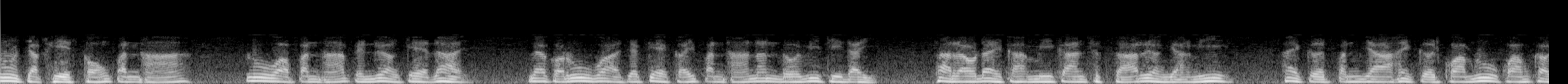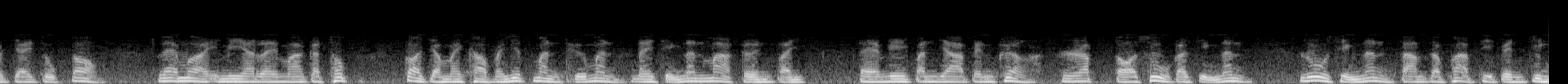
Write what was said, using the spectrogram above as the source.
รู้จักเหตุของปัญหา รู้ว่าปัญหาเป็นเรื่องแก้ได้ แล้วก็รู้ว่าจะแก้ไขปัญหานั้นโดยวิธีใด ถ้าเราได้การมีการศึกษาเรื่องอย่างนี้ ให้เกิดปัญญาให้เกิดความรู้ความเข้าใจถูกต้อง และเมื่อมีอะไรมากระทบ ก็จะไม่เข้าไปยึดมั่นถือมั่นในสิ่งนั้นมากเกินไป แต่มีปัญญาเป็นเครื่องรับต่อสู้กับสิ่งนั้นรู้สิ่งนั้นตามสภาพที่เป็นจริง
